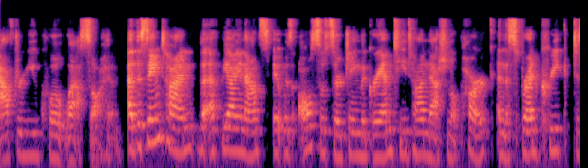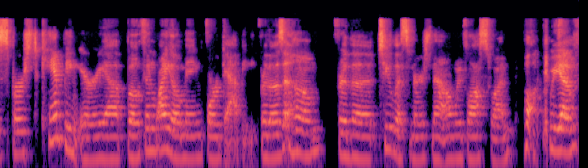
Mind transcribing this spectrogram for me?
after you quote last saw him. At the same time, the FBI announced it was also searching the Grand Teton National Park and the Spread Creek dispersed camping area, both in Wyoming, for Gabby. For those at home, for the two listeners now, we've lost one. Fuck. We have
